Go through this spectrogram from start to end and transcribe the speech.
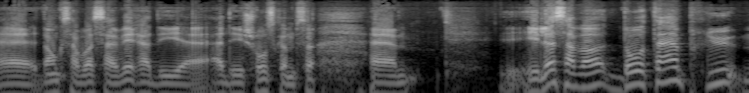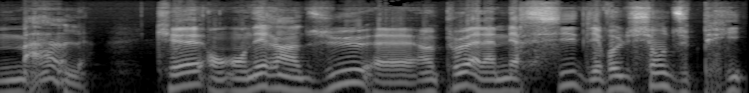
Euh, donc ça va servir à des euh, à des choses comme ça. Euh, et là, ça va d'autant plus mal que on, est rendu euh, un peu à la merci de l'évolution du prix.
